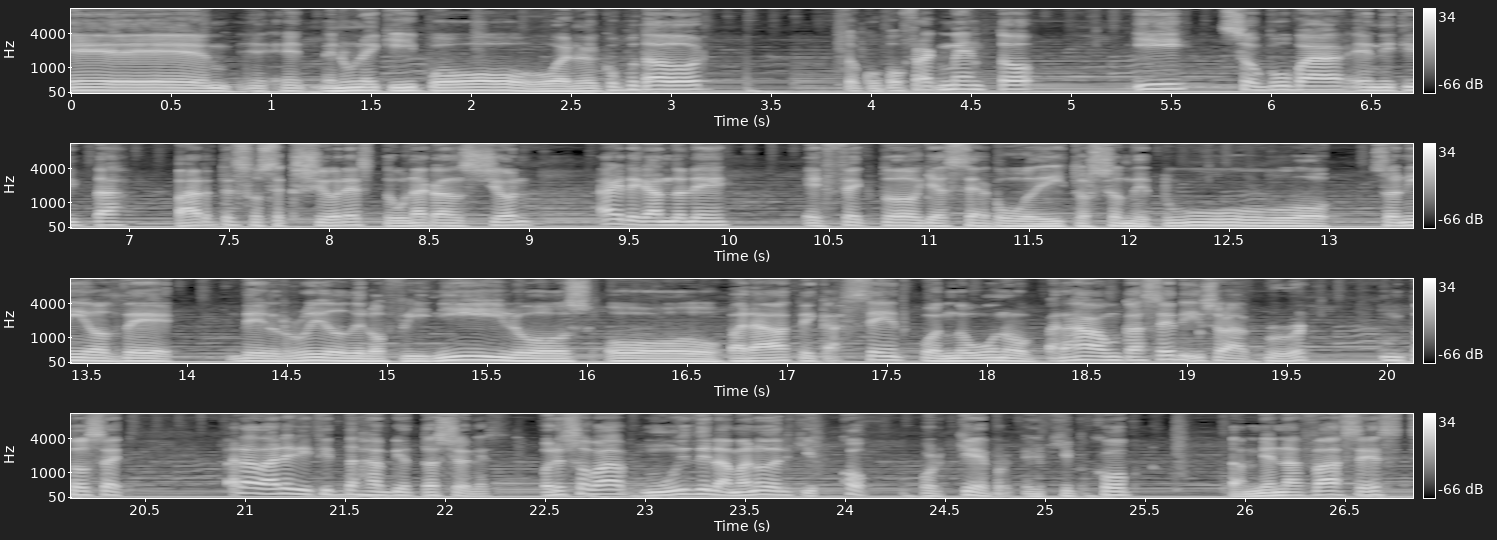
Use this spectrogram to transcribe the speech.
eh, en, en un equipo o en el computador, se ocupa un fragmento y se ocupa en distintas partes o secciones de una canción, agregándole efectos ya sea como de distorsión de tubo, sonidos de, del ruido de los vinilos o paradas de cassette, cuando uno paraba un cassette y sonaba... Entonces, para darle distintas ambientaciones. Por eso va muy de la mano del hip hop. ¿Por qué? Porque el hip hop, también las bases,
